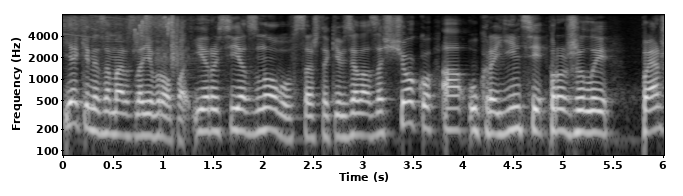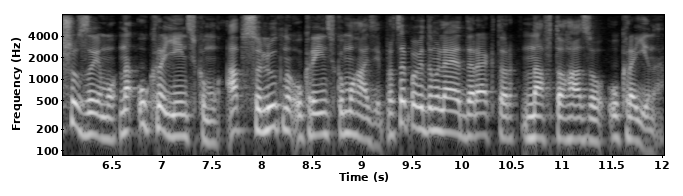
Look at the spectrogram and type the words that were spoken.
як і не замерзла Європа. І Росія знову все ж таки взяла за щоку, а українці прожили. Першу зиму на українському, абсолютно українському газі. Про це повідомляє директор Нафтогазу Україна.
